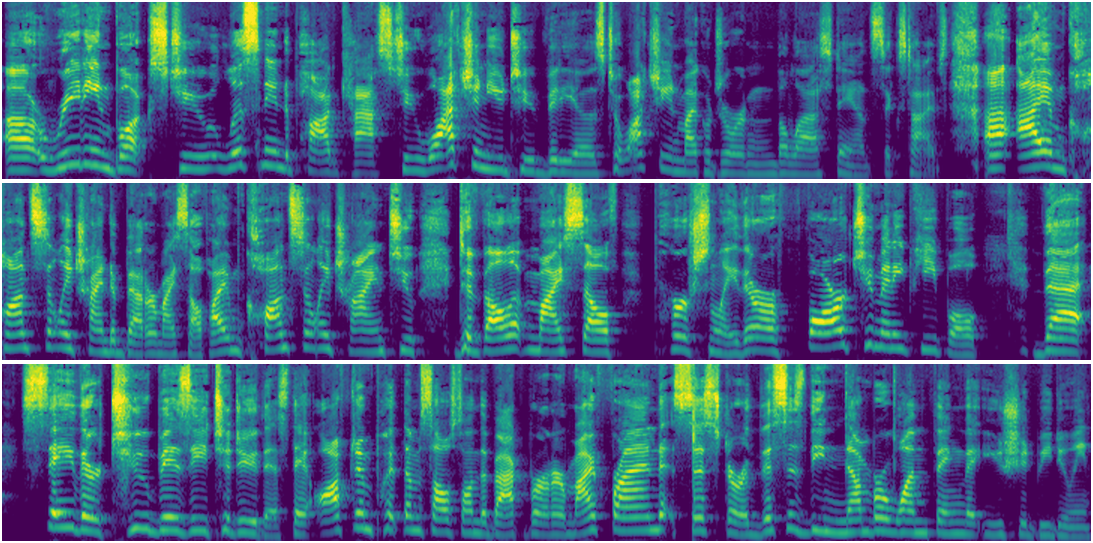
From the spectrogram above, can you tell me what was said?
uh, reading books to listening to podcasts to watching YouTube videos to watching Michael Jordan The Last Dance six times. Uh, I am constantly trying to better myself. I am constantly trying to develop myself personally. There are far too many people that say they're too busy to do this. They often put themselves on the back burner. My friend, sister, this is the number one thing that you should be doing.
